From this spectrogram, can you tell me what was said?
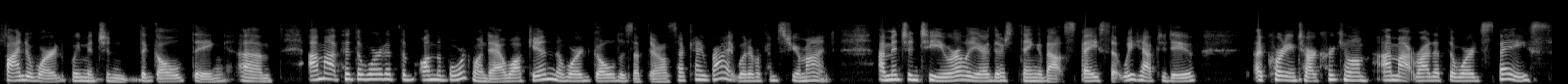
find a word. We mentioned the gold thing. Um, I might put the word up the, on the board one day. I walk in, the word gold is up there. I'll say, okay, right, whatever comes to your mind. I mentioned to you earlier, there's a thing about space that we have to do. According to our curriculum, I might write up the word space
